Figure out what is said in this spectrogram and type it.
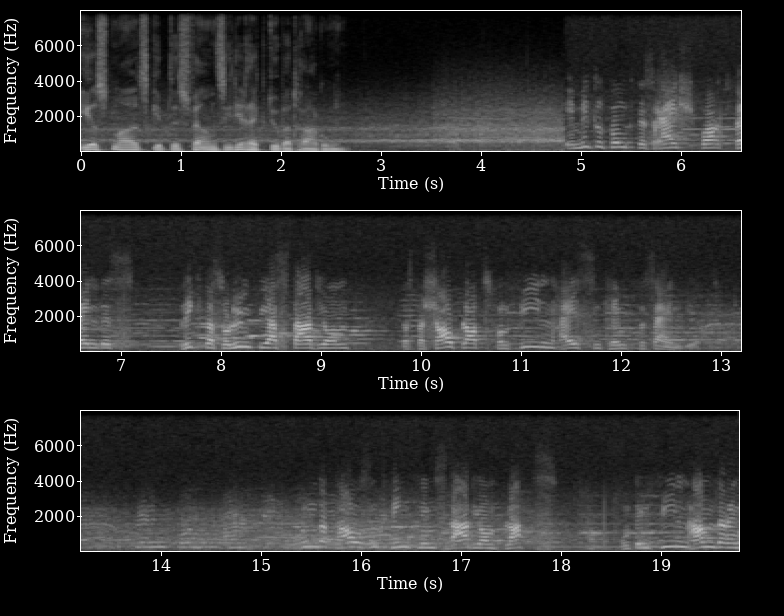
Erstmals gibt es Fernsehdirektübertragungen. Im Mittelpunkt des Reichssportfeldes liegt das Olympiastadion, das der Schauplatz von vielen heißen Kämpfen sein wird. 100.000 finden im Stadion Platz und den vielen anderen,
